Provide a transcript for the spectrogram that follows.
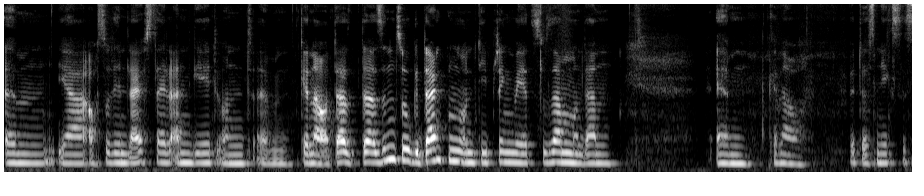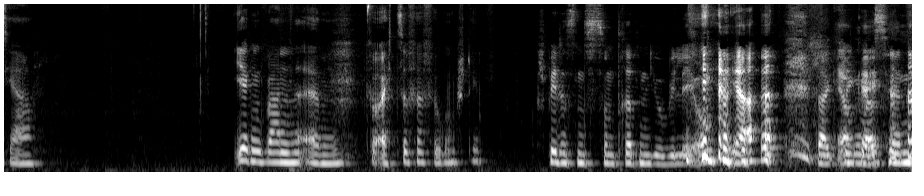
ähm, ja auch so den Lifestyle angeht. Und ähm, genau, da, da sind so Gedanken und die bringen wir jetzt zusammen und dann genau, wird das nächstes Jahr irgendwann ähm, für euch zur Verfügung stehen. Spätestens zum dritten Jubiläum. ja. da kriegen okay. wir es hin.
